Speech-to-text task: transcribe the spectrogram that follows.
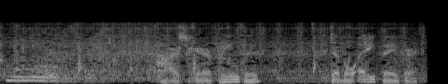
Haar Haarscherp printen. Double A-paper.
